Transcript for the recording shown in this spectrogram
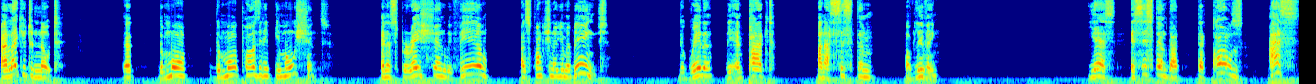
I'd like you to note that the more the more positive emotions and inspiration we feel as functional human beings, the greater the impact on our system of living. Yes, a system that that calls us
